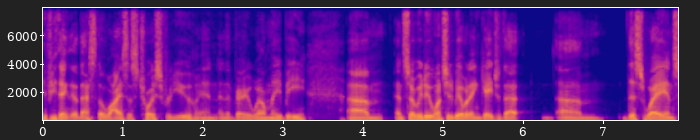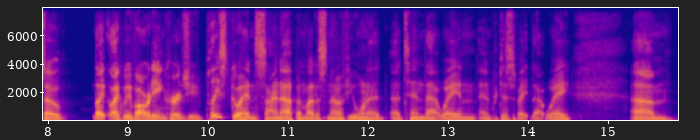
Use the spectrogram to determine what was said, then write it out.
if you think that that's the wisest choice for you, and, and it very well may be. Um, and so we do want you to be able to engage with that um, this way. And so, like like we've already encouraged you, please go ahead and sign up and let us know if you want to attend that way and, and participate that way. Um,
